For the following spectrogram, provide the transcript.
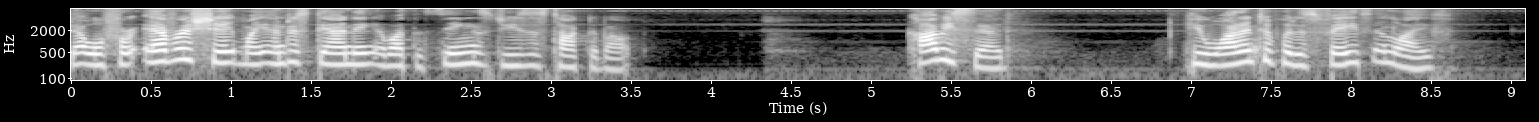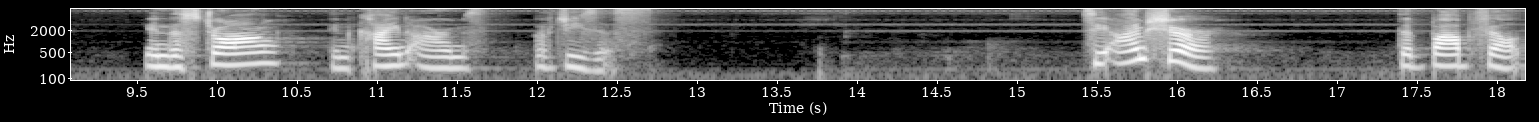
that will forever shape my understanding about the things Jesus talked about. Kabi said he wanted to put his faith and life in the strong and kind arms of Jesus. See, I'm sure that Bob felt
